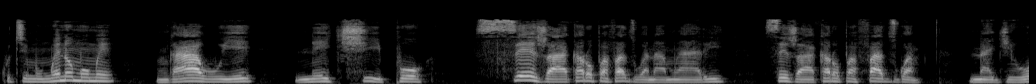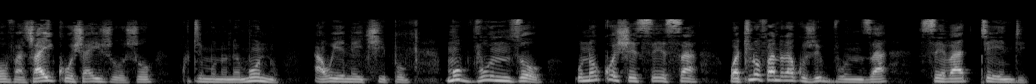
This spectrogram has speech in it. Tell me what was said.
kuti mumwe nomumwe ngaauye nechipo sezvaakaropafadzwa namwari sezvaakaropafadzwa najehovha zvaikosha izvozvo kuti munhu nemunhu auye nechipo. Mubvunzo unokoshesesa watinofanira kuzvibvunza sevatendi.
